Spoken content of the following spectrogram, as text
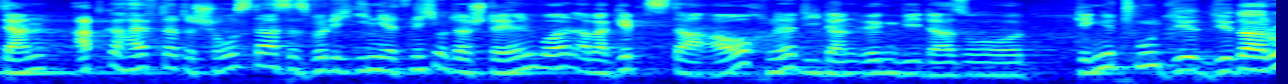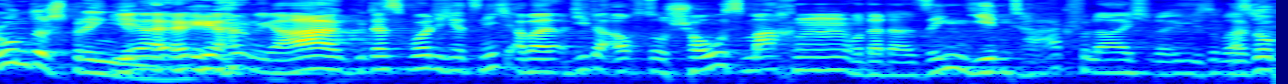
Dann abgehalfterte Showstars, das würde ich Ihnen jetzt nicht unterstellen wollen, aber gibt es da auch, ne, die dann irgendwie da so Dinge tun? Die, die da runterspringen. Ja, ja, ja, das wollte ich jetzt nicht, aber die da auch so Shows machen oder da singen jeden Tag vielleicht oder irgendwie sowas. Also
